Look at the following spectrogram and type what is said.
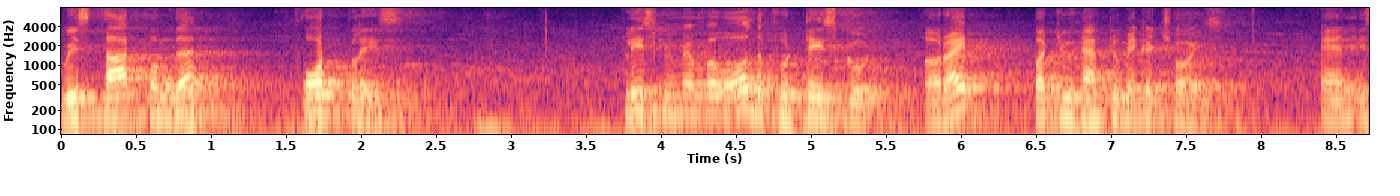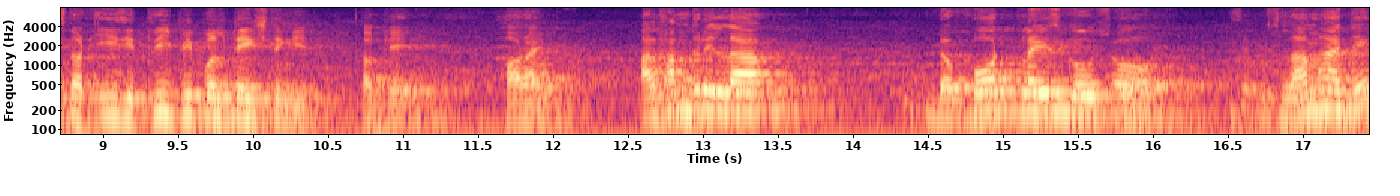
we start from the fourth place. Please remember, all the food tastes good, all right? But you have to make a choice, and it's not easy. Three people tasting it, okay? All right. Alhamdulillah, the fourth place goes to Islam Haji,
